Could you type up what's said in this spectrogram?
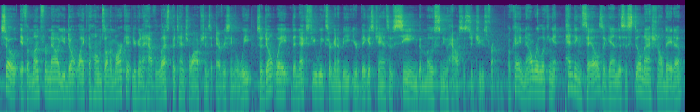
So if a month from now you don't like the homes on the market, you're gonna have less potential options every single week. So don't wait. The next few weeks are gonna be your biggest chance of seeing the most new houses to choose from. Okay, now we're looking at pending sales. Again, this is still national data.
